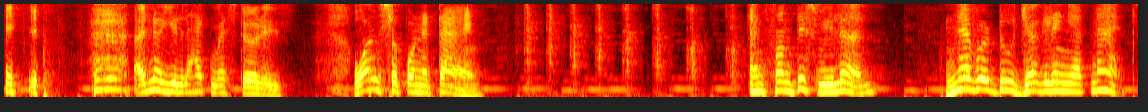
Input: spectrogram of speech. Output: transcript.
I know you like my stories. Once upon a time, and from this we learn, never do juggling at night.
